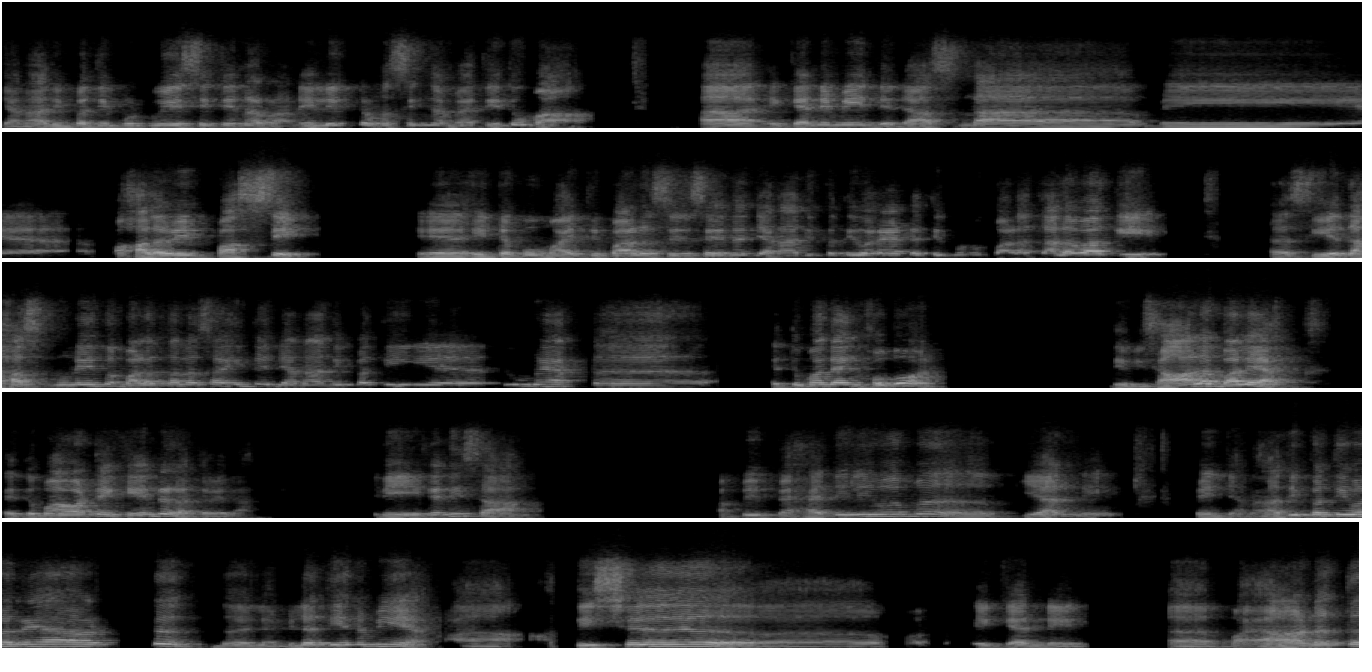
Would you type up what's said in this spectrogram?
ජනාධිපති පුටුවේ සිටින රනිල් වික්‍රමසිංහ මැතිතුමා ඒ කියන්නේ මේ 2000 මේ 15 පස්සේ හිටපු මෛත්‍රීපාල සිරිසේන ජනාධිපතිවරයාට තිබුණු බලතල වගේ සිය දහස් ගුණයක බලතල සහිත ජනාධිපති ධූරයක් එතුමා දැන් හොබවන්නේ. ඉතින් විශාල බලයක් එතුමාට කේන්ද්‍රගත වෙලා. ඉතින් ඒක නිසා අපි පැහැදිලිවම කියන්නේ මේ ජනාධිපතිවරයාට ලැබිලා තියෙන මේ අතිශය ඒ කියන්නේ භයානක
